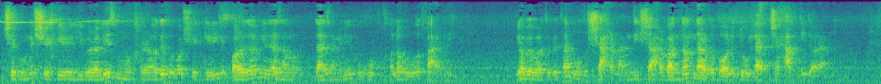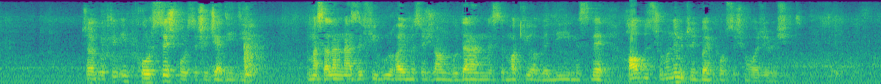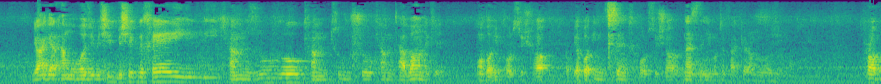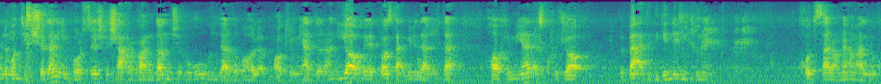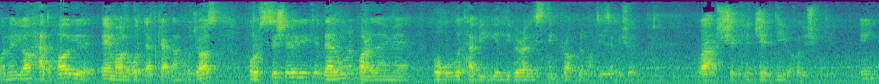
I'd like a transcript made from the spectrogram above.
چگونه شکلگیری لیبرالیسم مترادف با شکلگیری پارادایمی در, زم... در زمینه حقوق حالا حقوق فردی. یا به عبارت بهتر حقوق شهروندی. شهروندان در قبال دولت چه حقی دارند؟ چون گفتیم؟ این پرسش پرسش جدیدیه. مثلا نزد فیگورهای مثل ژان بودن مثل ماکیاولی مثل هابز شما نمی‌تونید با این پرسش مواجه بشید. یا اگر هم مواجه بشید به شکل خیلی کمزور و کم توش و کم توانه که ما با این پرسش ها یا با این سنخ پرسش ها نزد این متفکران مواجه پرابلماتیک شدن این پرسش که شهروندان چه حقوقی در قبال حاکمیت دارن یا به باز تعبیر دقیقتر حاکمیت از کجا به بعد دیگه نمی‌تونه خود سرانه عمل بکنه یا حدهای اعمال قدرت کردن کجاست؟ پرسش که درون پارادایم حقوق طبیعی لیبرالیستی پرابلماتیزه می‌شد و شکل جدی به خودش می‌دید این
